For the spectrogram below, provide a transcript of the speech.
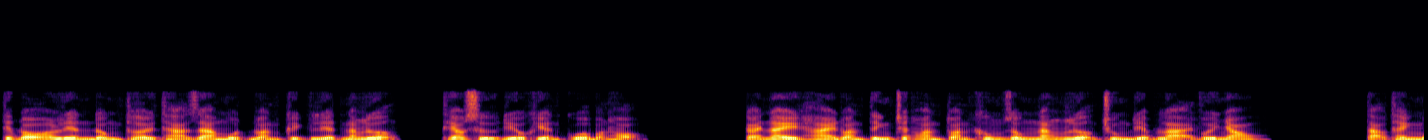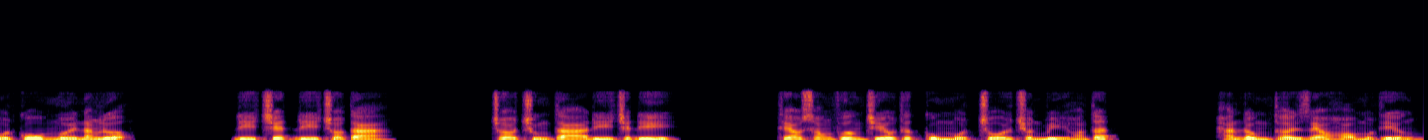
Tiếp đó liền đồng thời thả ra một đoàn kịch liệt năng lượng, theo sự điều khiển của bọn họ. Cái này hai đoàn tính chất hoàn toàn không giống năng lượng trùng điệp lại với nhau, tạo thành một cỗ mới năng lượng. Đi chết đi cho ta. Cho chúng ta đi chết đi. Theo song phương chiêu thức cùng một chỗ chuẩn bị hoàn tất, hắn đồng thời gieo họ một tiếng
